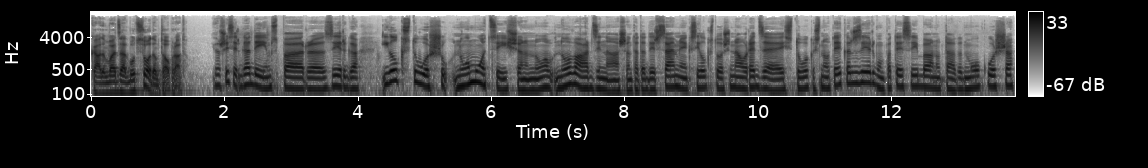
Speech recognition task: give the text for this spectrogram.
Kādam vajadzētu būt sodam, tavuprāt? Jo šis ir gadījums par eh, zirga ilgstošu nomocīšanu, no, novārdzināšanu. Tad ir saimnieks ilgstoši nav redzējis to, kas notiek ar zirgu, un patiesībā nu, tā mokoša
